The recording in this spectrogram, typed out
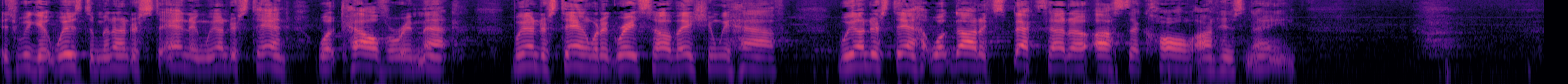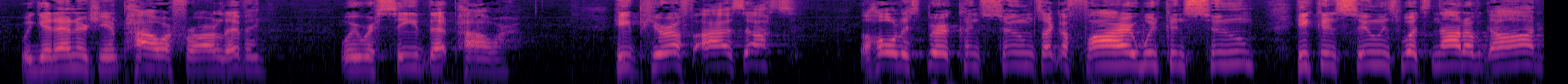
as we get wisdom and understanding. We understand what Calvary meant. We understand what a great salvation we have. We understand what God expects out of us that call on His name. We get energy and power for our living. We receive that power. He purifies us. The Holy Spirit consumes like a fire would consume. He consumes what's not of God.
